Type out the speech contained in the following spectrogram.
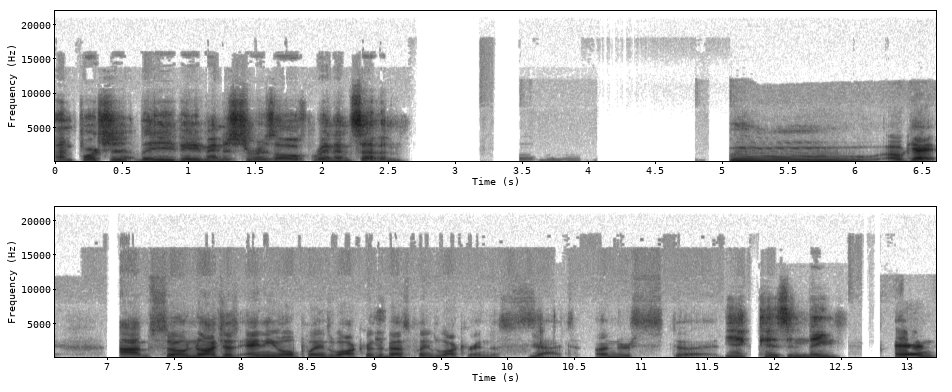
Unfortunately, they managed to resolve Wrenn and Seven. Ooh, okay. Um, so not just any old planeswalker, the best planeswalker in the set. Understood. Yeah, because in the And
